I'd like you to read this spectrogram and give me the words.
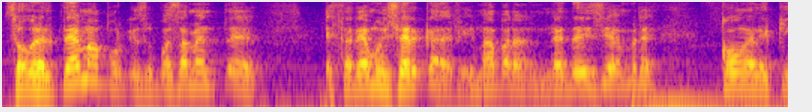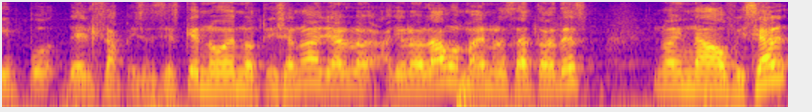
sobre el tema porque supuestamente estaría muy cerca de firmar para el mes de diciembre con el equipo del Zapis. Así es que no es noticia nueva, ya lo- ayer lo hablamos, Minor está detrás de eso. No hay nada oficial,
